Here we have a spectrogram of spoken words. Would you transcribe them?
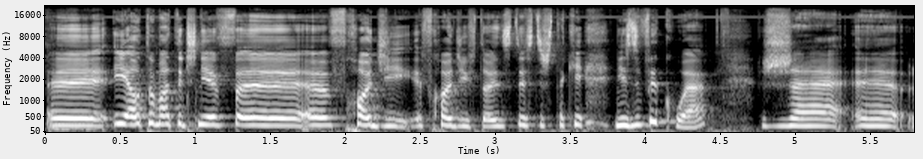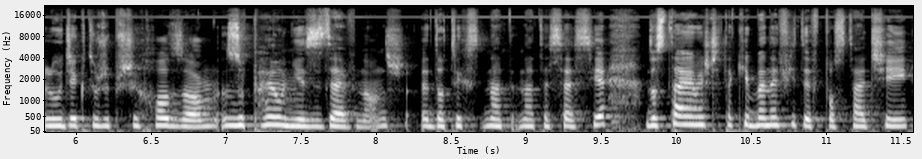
E, I automatycznie w, e, wchodzi, wchodzi w to. Więc to jest też takie niezwykłe, że e, ludzie, którzy przychodzą zupełnie z zewnątrz do tych, na, na te sesje, dostają jeszcze takie benefity w postaci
